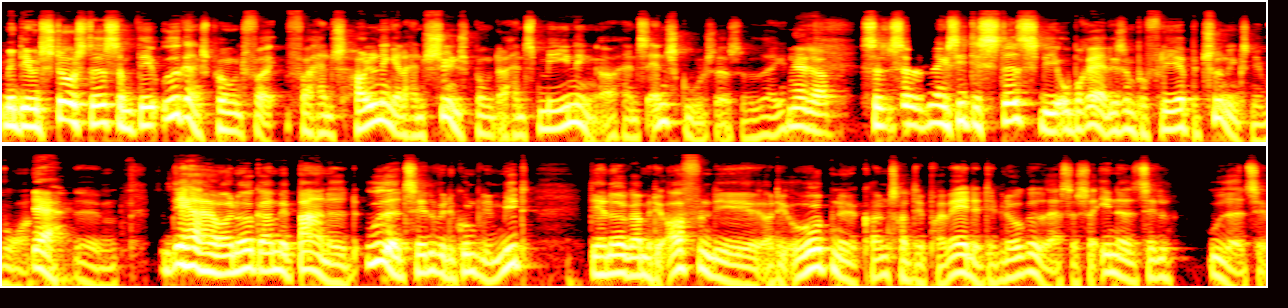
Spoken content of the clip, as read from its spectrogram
Men det er jo et ståsted, som det er udgangspunkt for, for hans holdning, eller hans synspunkt, og hans mening, og hans anskuelse osv. Ikke? Netop. Så, så man kan sige, at det stedslige opererer ligesom på flere betydningsniveauer. Ja. Øhm, det her har jo noget at gøre med barnet udadtil, vil det kun blive mit, det har noget at gøre med det offentlige og det åbne kontra det private, det lukkede, altså så indad til, udad til.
